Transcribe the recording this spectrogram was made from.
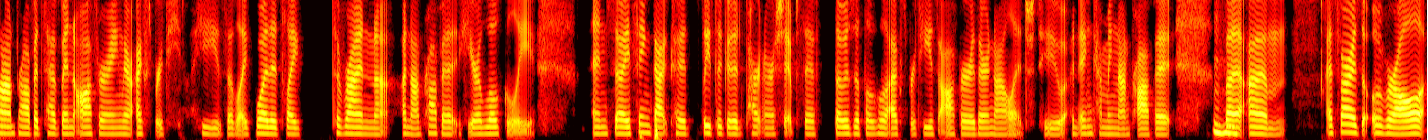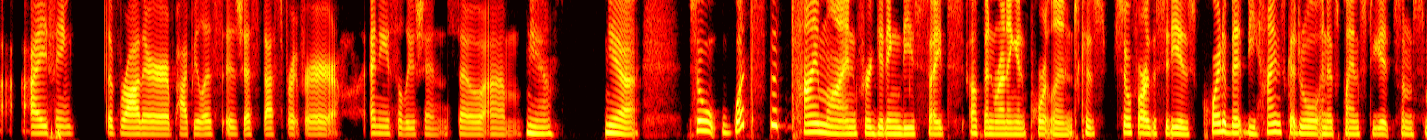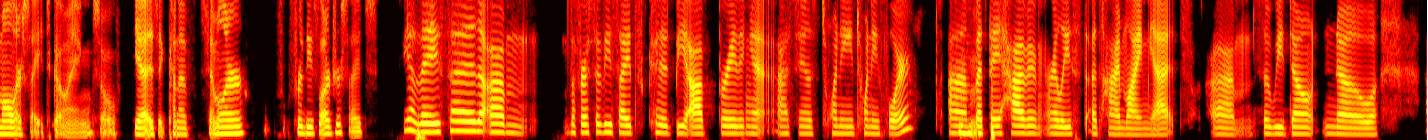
nonprofits have been offering their expertise of like what it's like to run a nonprofit here locally. And so I think that could lead to good partnerships if those with local expertise offer their knowledge to an incoming nonprofit. Mm-hmm. But um, as far as overall, I think the broader populace is just desperate for any solution. So, um, yeah. Yeah. So, what's the timeline for getting these sites up and running in Portland? Because so far the city is quite a bit behind schedule in its plans to get some smaller sites going. So, yeah, is it kind of similar f- for these larger sites? Yeah, they said um, the first of these sites could be operating as soon as 2024 um, mm-hmm. but they haven't released a timeline yet. Um, so we don't know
